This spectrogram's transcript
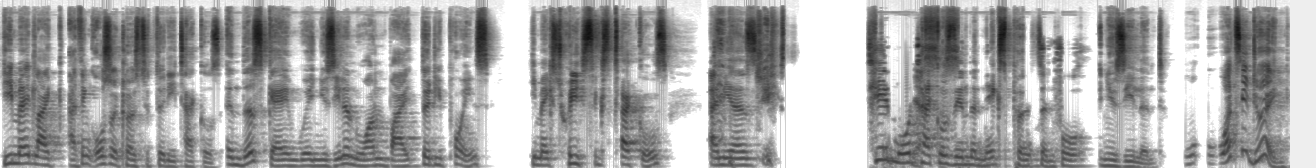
He made like I think also close to 30 tackles. In this game, where New Zealand won by 30 points, he makes 26 tackles and he has 10 more Yes. tackles than the next person for New Zealand. W- What's he doing?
